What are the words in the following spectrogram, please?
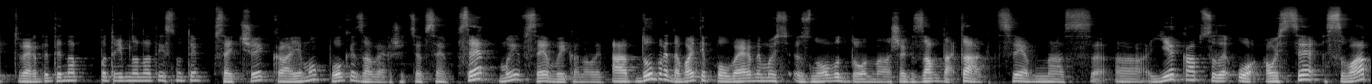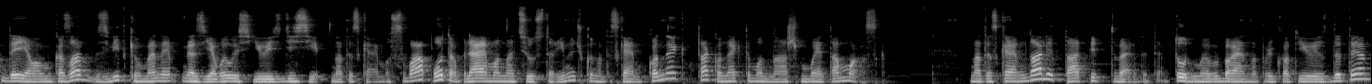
підтвердити на, потрібно натиснути. Все чекаємо, поки завершиться все. Все, ми все виконали. А добре, давайте повернемось знову до наших завдань. Так, це в нас а, є капсули. О, а ось це swap, де я вам казав, звідки в мене з'явились USDC. Натискаємо swap, потрапляємо на цю сторіночку, натискаємо Connect та конектимо наш Metamask. Натискаємо далі та підтвердити. Тут ми вибираємо, наприклад, USDT.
